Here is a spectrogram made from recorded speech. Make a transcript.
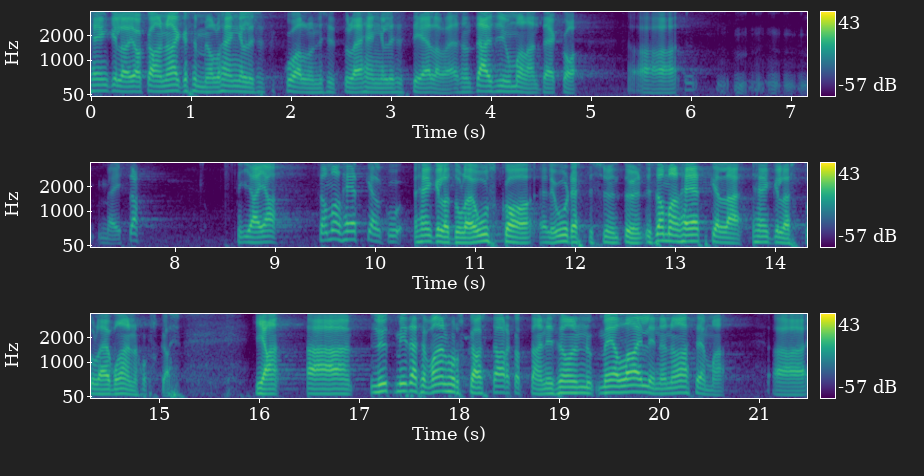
henkilö, joka on aikaisemmin ollut hengellisesti kuollut, niin sitten tulee hengellisesti elävä. Ja se on täysin Jumalan teko meissä. Ja, ja samalla hetkellä, kun henkilö tulee uskoa, eli uudesti syntyy, niin samalla hetkellä henkilöstä tulee vanhurskas. Ja ää, nyt mitä se vanhurskaus tarkoittaa, niin se on meidän laillinen asema ää,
